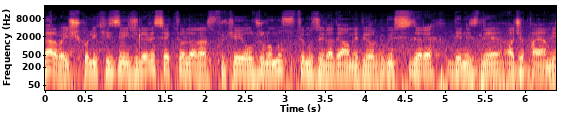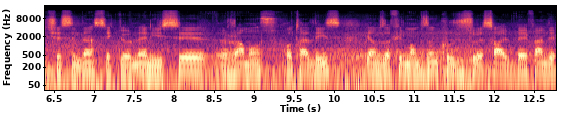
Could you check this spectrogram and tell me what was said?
Merhaba İşkol 2 izleyicileri sektörler arası Türkiye yolculuğumuz tüm hızıyla devam ediyor. Bugün sizlere Denizli Acıpayam ilçesinden sektörün en iyisi Ramons Otel'deyiz. Yanımızda firmamızın kurucusu ve sahibi beyefendi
